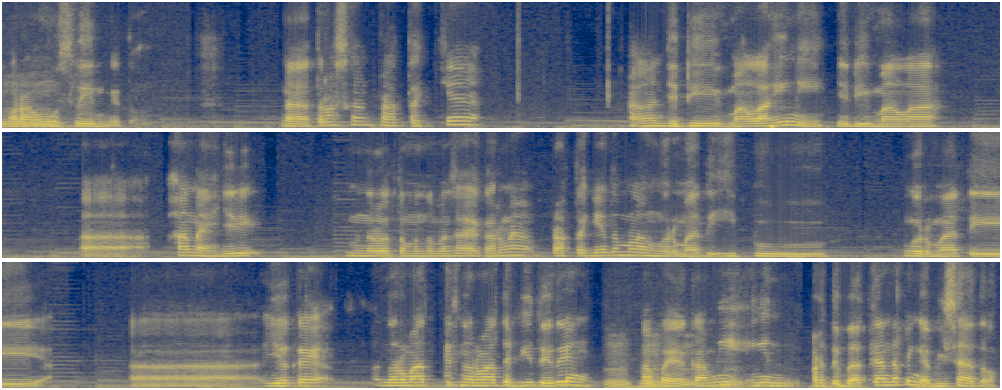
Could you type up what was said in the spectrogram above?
orang Hmm. muslim gitu. Nah terus kan prakteknya uh, jadi malah ini, jadi malah uh, aneh. Jadi menurut teman-teman saya karena prakteknya itu malah menghormati ibu, menghormati uh, ya kayak normatif normatif gitu itu yang Hmm, apa ya hmm, kami hmm, ingin perdebatkan tapi nggak bisa tuh.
